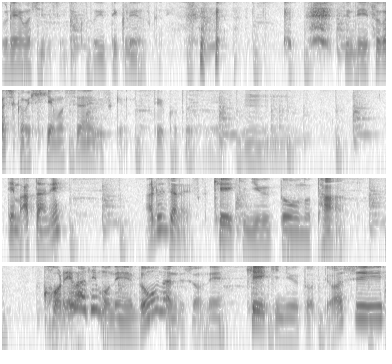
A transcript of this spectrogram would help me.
羨ましいですみたいなことを言ってくれるんですかね。全然忙しくも疲弊もしてないんですけどね。ということでね。うん。でまたねあるじゃないですか。ケーキ入刀のターン。これはでもねどうなんでしょうね。ケーキ入刀って私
